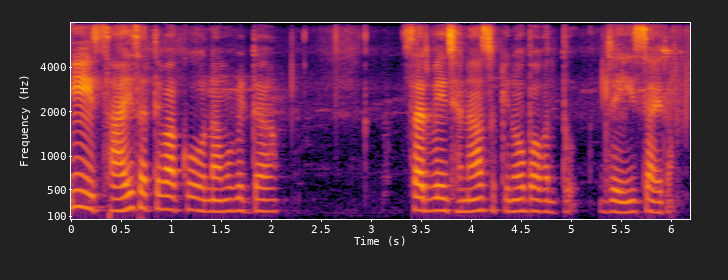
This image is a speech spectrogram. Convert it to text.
ఈ సాయి సత్యవాకు నమ్ము బిడ్డ. సర్వే జనా సుఖినో భవంతు. జై సాయిరామ్.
